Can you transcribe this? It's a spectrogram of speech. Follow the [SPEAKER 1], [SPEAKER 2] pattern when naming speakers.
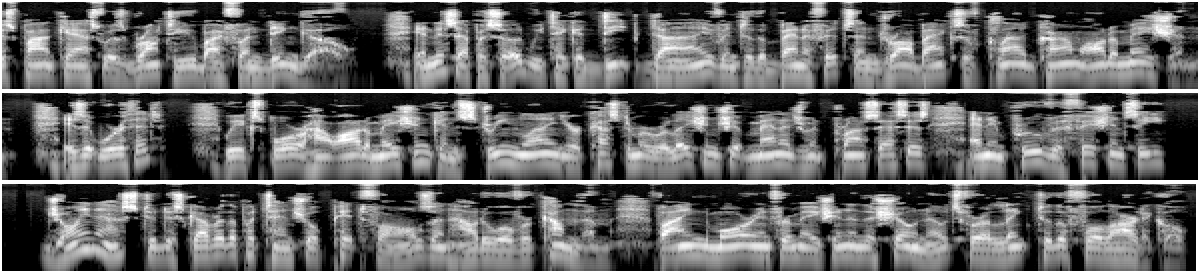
[SPEAKER 1] This podcast was brought to you by Fundingo. In this episode, we take a deep dive into the benefits and drawbacks of Cloud CRM automation. Is it worth it? We explore how automation can streamline your customer relationship management processes and improve efficiency. Join us to discover the potential pitfalls and how to overcome them. Find more information in the show notes for a link to the full article.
